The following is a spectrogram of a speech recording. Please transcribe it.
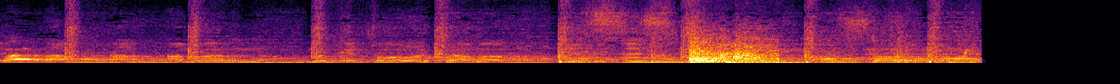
Whoa.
